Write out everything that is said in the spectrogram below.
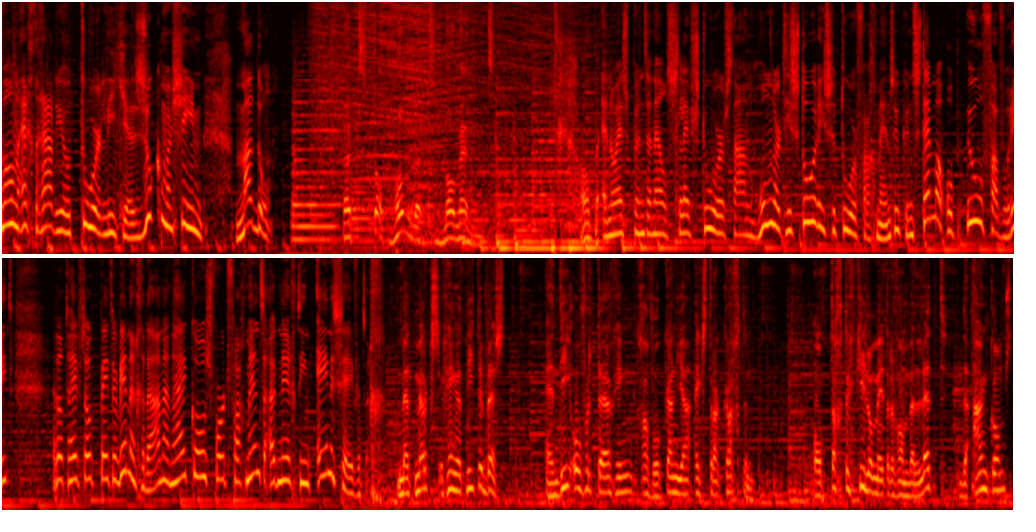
Wel een echt radiotourliedje. Zoekmachine Madon. Het top 100 moment. Op nos.nl slash tour staan 100 historische tourfragmenten. U kunt stemmen op uw favoriet. En dat heeft ook Peter Winnen gedaan. En hij koos voor het fragment uit 1971. Met Merckx ging het niet te best. En die overtuiging gaf Okanja extra krachten. Op 80 kilometer van Belet, de aankomst,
